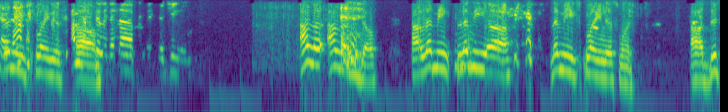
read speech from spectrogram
let me I'm- explain this. I'm not um, feeling the love for Mr. G. I love I love you though. Uh, let me let me uh, let me explain this one. Uh, this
